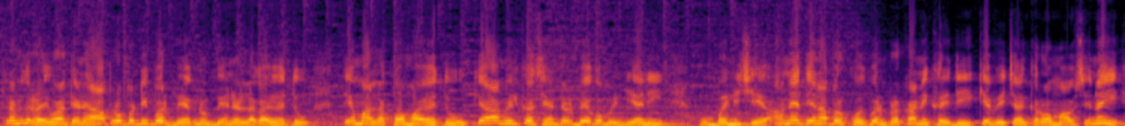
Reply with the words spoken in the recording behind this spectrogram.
ત્યારે મિત્રો, રવિવાર તેણે આ પ્રોપર્ટી પર બેંકનું બેનર લગાવ્યું હતું. તેમાં લખવામાં આવ્યું હતું કે આ મિલકત સેન્ટ્રલ બેંક ઓફ ઇન્ડિયાની મુંબઈની છે અને તેના પર કોઈપણ પ્રકારની ખરીદી કે વેચાણ કરવામાં આવશે નહીં.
